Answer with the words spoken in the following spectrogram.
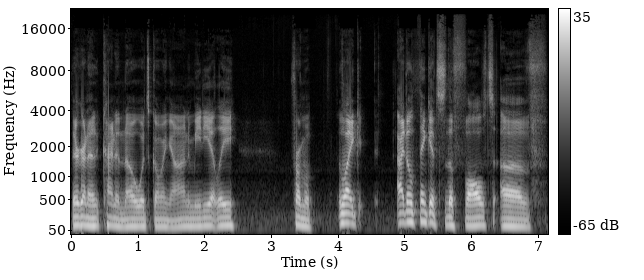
they're gonna kind of know what's going on immediately from a like I don't think it's the fault of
